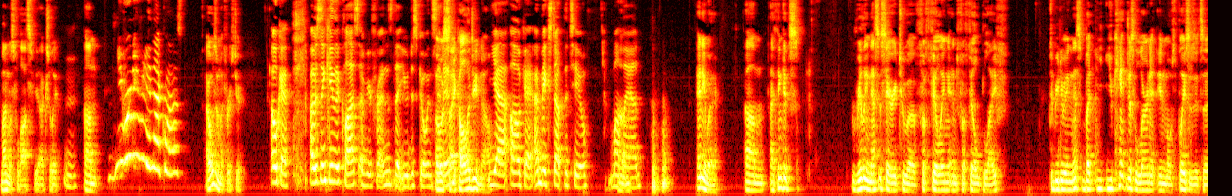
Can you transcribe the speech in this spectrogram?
mine was philosophy actually Mm. um You weren't even in that class. i was in my first year Okay, I was thinking the class of your friends that you would just go and sit oh in. psychology no Yeah. Oh, okay. I mixed up the two. My Um, bad. anyway um i think it's really necessary to a fulfilling and fulfilled life to be doing this but y- you can't just learn it in most places it's a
